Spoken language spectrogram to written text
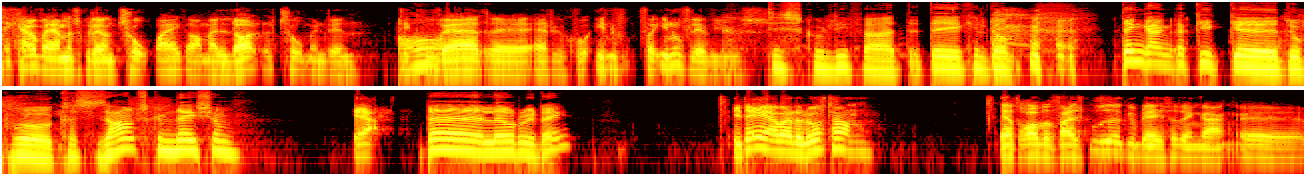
det kan jo være, at man skulle lave en to, ikke? Om at LOL tog min ven. Det Åh. kunne være, at, øh, at vi kunne endnu, få endnu flere views. Det skulle lige før. Det, det er ikke helt dumt. Dengang, der gik øh, du på Christianshavns Gymnasium. Ja. Hvad laver du i dag? I dag arbejder jeg i Lufthavnen. Jeg droppede faktisk ud af gymnasiet dengang. Øh, jeg,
